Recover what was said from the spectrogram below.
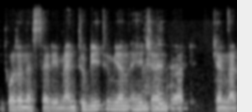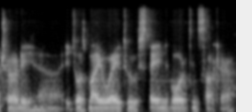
it wasn't necessarily meant to be to be an agent, but it came naturally. Uh, it was my way to stay involved in soccer.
